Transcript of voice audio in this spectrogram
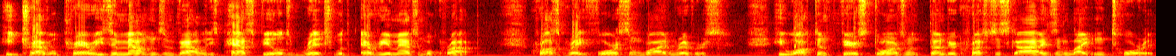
He traveled prairies and mountains and valleys, past fields rich with every imaginable crop, crossed great forests and wide rivers. He walked in fierce storms when thunder crushed the skies and lightning tore it.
